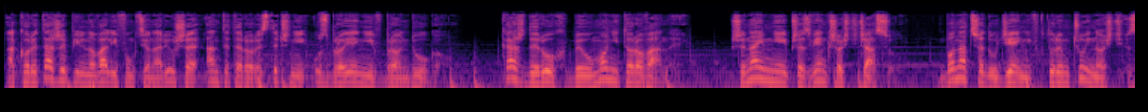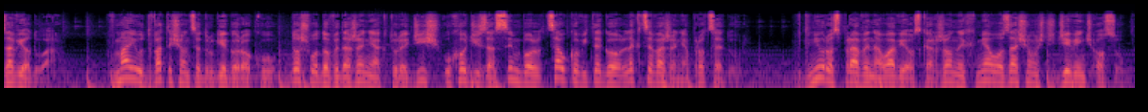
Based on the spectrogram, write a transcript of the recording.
a korytarzy pilnowali funkcjonariusze antyterrorystyczni uzbrojeni w broń długą. Każdy ruch był monitorowany, przynajmniej przez większość czasu, bo nadszedł dzień, w którym czujność zawiodła. W maju 2002 roku doszło do wydarzenia, które dziś uchodzi za symbol całkowitego lekceważenia procedur. W dniu rozprawy na ławie oskarżonych miało zasiąść dziewięć osób,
